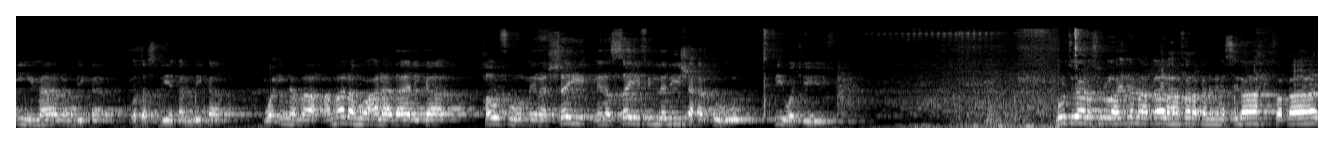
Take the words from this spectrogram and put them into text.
إيمانا بك وتصديقا بك وإنما حمله على ذلك خوفه من الشيء من السيف الذي شهرته في وجهه qultu ya rasuul allah inamaa qaalaha faraqan min asilaax faqaal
